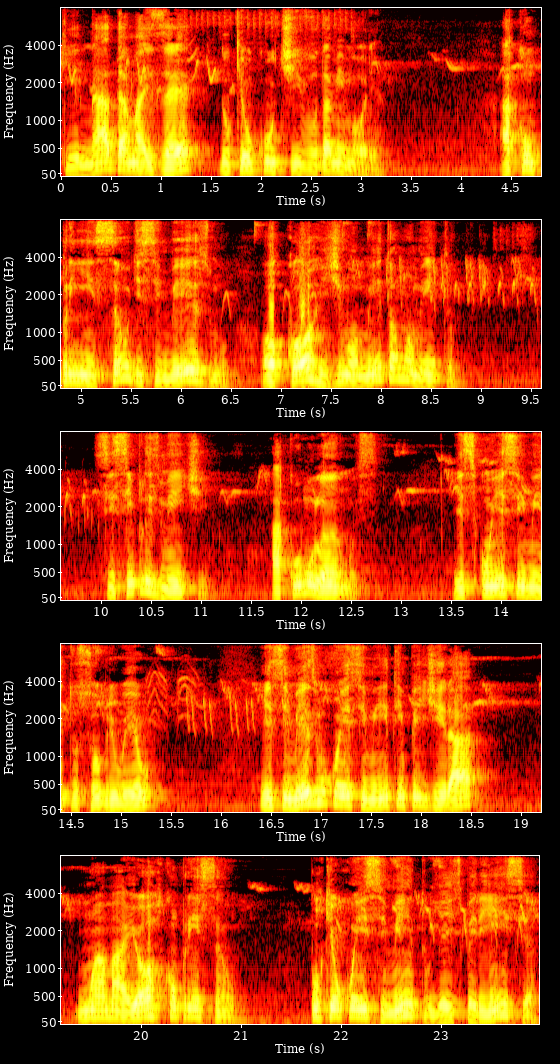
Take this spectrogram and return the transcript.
que nada mais é do que o cultivo da memória. A compreensão de si mesmo ocorre de momento a momento. Se simplesmente acumulamos esse conhecimento sobre o eu, esse mesmo conhecimento impedirá uma maior compreensão porque o conhecimento e a experiência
